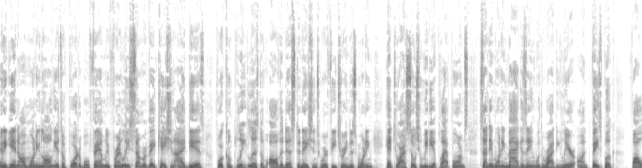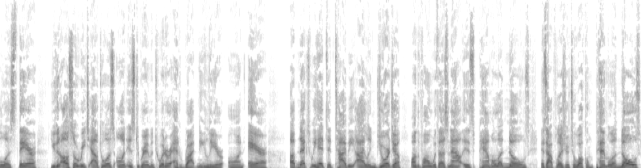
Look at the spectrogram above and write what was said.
And again, all morning long, it's affordable, family friendly summer vacation ideas. For a complete list of all the destinations we're featuring this morning, head to our social media platforms, Sunday Morning Magazine with Rodney Lear on Facebook. Follow us there. You can also reach out to us on Instagram and Twitter at Rodney Lear on air. Up next, we head to Tybee Island, Georgia. On the phone with us now is Pamela Knowles. It's our pleasure to welcome Pamela Knowles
